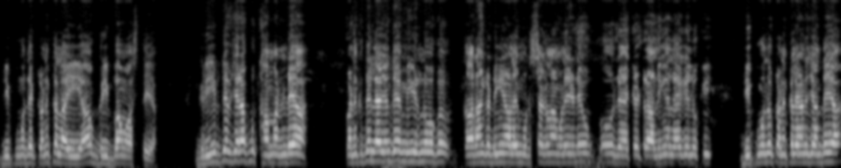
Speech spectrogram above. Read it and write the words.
ਡੀਪੂਆਂ ਤੇ ਕਣਕ ਲਾਈ ਆ, ਉਹ ਗਰੀਬਾਂ ਵਾਸਤੇ ਆ। ਗਰੀਬ ਤੇ ਵਿਚਾਰਾ ਭੁੱਖਾ ਮਰਨ ਡਿਆ। ਕਣਕ ਤੇ ਲੈ ਜਾਂਦੇ ਅਮੀਰ ਲੋਕ, ਕਾਰਾਂ ਗੱਡੀਆਂ ਵਾਲੇ, ਮੋਟਰਸਾਈਕਲਾਂ ਵਾਲੇ ਜਿਹੜੇ ਉਹ ਲੈ ਕੇ ਟਰਾਲੀਆਂ ਲੈ ਕੇ ਲੋਕੀ ਡਿਪੂਆਂ ਤੋਂ ਕਣਕ ਲੈਣ ਜਾਂਦੇ ਆ।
